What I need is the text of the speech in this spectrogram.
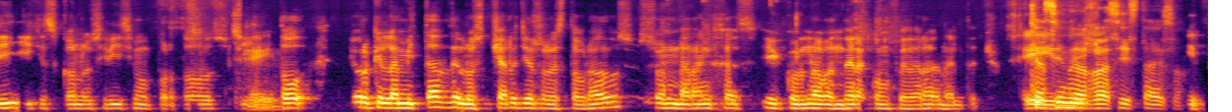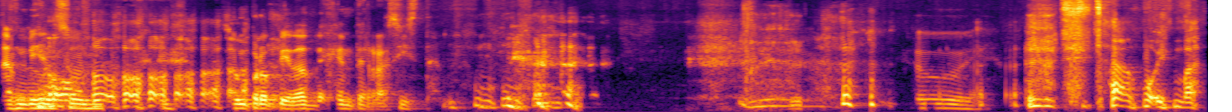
Lee, que es conocidísimo por todos. y Sí. todo- yo creo que la mitad de los Chargers restaurados son naranjas y con una bandera confederada en el techo. Sí, Casi no es racista eso. y también No. son, son propiedad de gente racista. Uy, Está muy mal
